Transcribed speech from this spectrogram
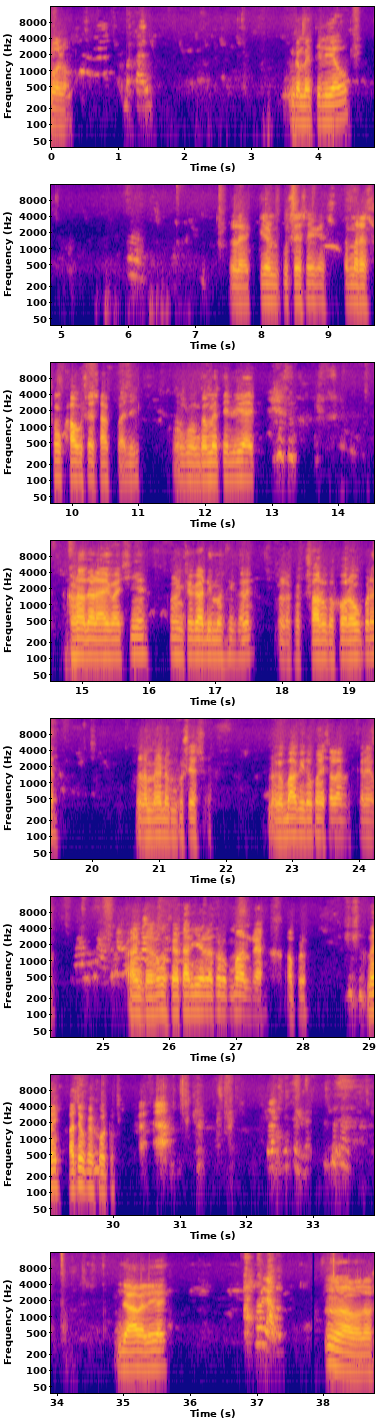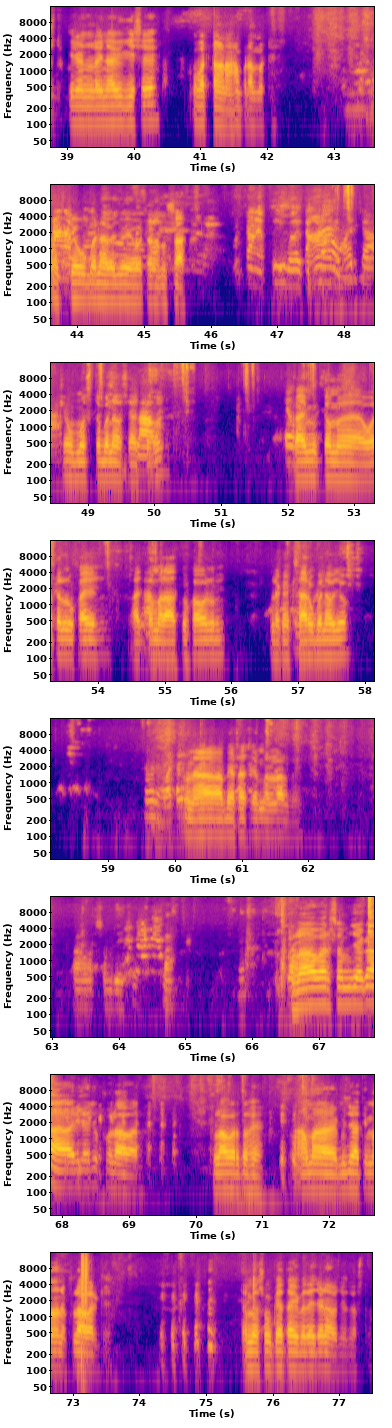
બોલો. ગમે તે લઈ આવો. એટલે કિરણ પૂછે છે કે તમારે શું ખાવું છે શાકભાજી? હું ગમે તે લઈ આવી ઘણા દાડા આવ્યા છીએ કારણ કે ગાડીમાંથી ઘરે. એટલે કંઈક સારું તો ખોરાવવું પડે. ને. એટલે મેડમ પૂછે છે. એટલે બાકી તો કઈ સલાહ નથી કરે એમ. કારણ કે હું શેતારીએ એટલે થોડુંક માન રહે આપણું. નહીં સાચું કે ખોટું. જાવે લઈ આવી હાલો દોસ્ત, કિરણ લઈને આવી ગઈ છે વટાણા આપણા માટે. કેવું બનાવે જોઈએ વટાણાનું શાક? ને કેવું મસ્ત બનાવશે આજ તમે કાંઈ તો અમે હોટલનું ખાઈ આજ તમારા હાથનું ખાવાનું એટલે કંઈક સારું બનાવજો. અને આ બેઠા છે અમારા લાલભાઈ ફ્લાવર સમજે કા અરે જો ફ્લાવર ફ્લાવર તો હે આમાં ગુજરાતીમાં આને ફ્લાવર કે તમે શું કહેતા એ બધા જણાવજો દોસ્તો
